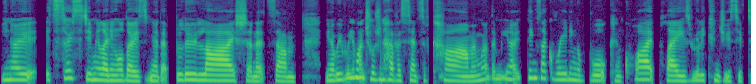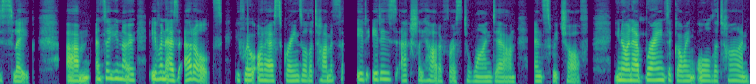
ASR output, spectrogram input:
you know, it's so stimulating all those, you know, that blue light and it's um, you know, we really want children to have a sense of calm and we want them, you know, things like reading a book and quiet play is really conducive to sleep. Um, and so, you know, even as adults, if we're on our screens all the time, it's it, it is actually harder for us to wind down and switch off. You know, and our brains are going all the time.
